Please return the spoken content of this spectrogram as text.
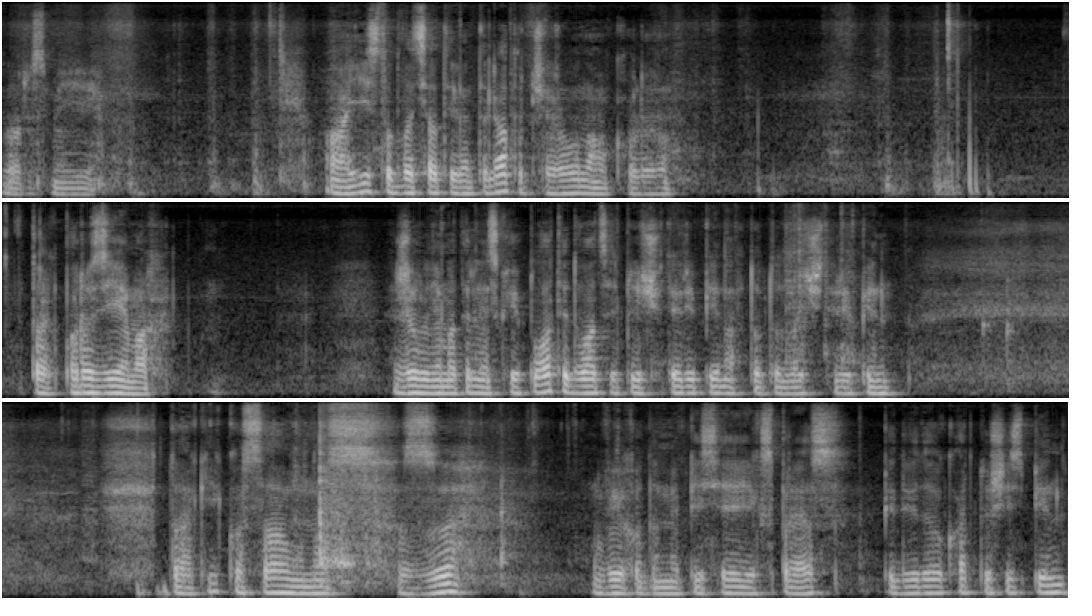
Зараз ми її. А, і 120 вентилятор червоного кольору. Так, по роз'ємах. Живлення материнської плати 20 плюс 4 піна, тобто 24 пін. Так, і коса у нас з виходами PCI Express під відеокарту 6 пін.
